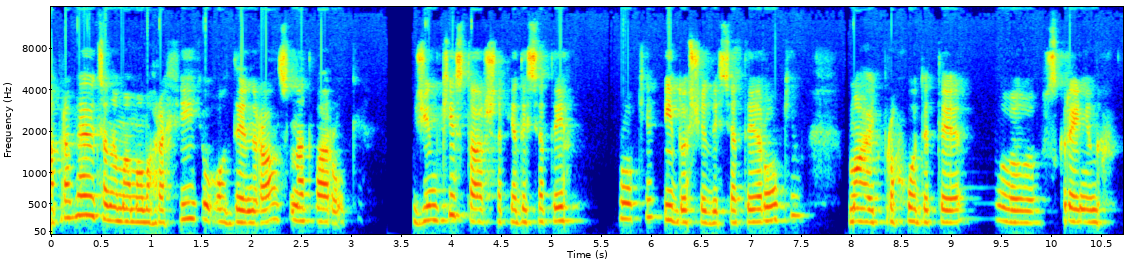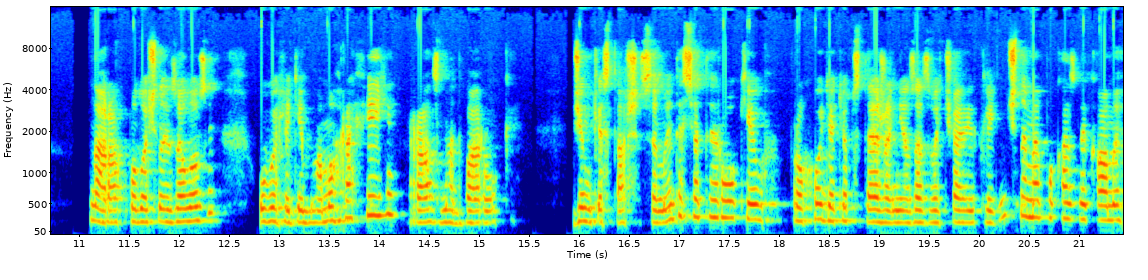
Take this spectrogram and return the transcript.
направляються на мамографію один раз на два роки. Жінки старше 50 років і до 60 років мають проходити е, скринінг на рак молочної залози у вигляді мамографії раз на два роки. Жінки старше 70 років проходять обстеження зазвичай клінічними показниками,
